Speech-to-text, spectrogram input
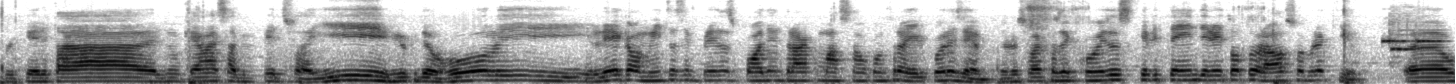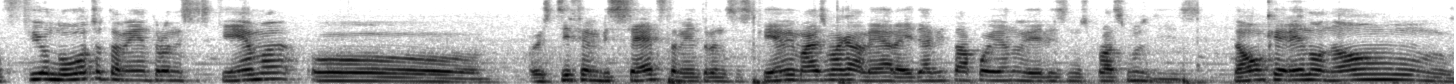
Porque ele tá. ele não quer mais saber disso aí, viu que deu rolo e legalmente as empresas podem entrar com uma ação contra ele, por exemplo. Então ele só vai fazer coisas que ele tem direito autoral sobre aquilo. É, o Phil Noto também entrou nesse esquema. O, o Stephen Bissett também entrou nesse esquema. E mais uma galera aí deve estar apoiando eles nos próximos dias. Então, querendo ou não,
